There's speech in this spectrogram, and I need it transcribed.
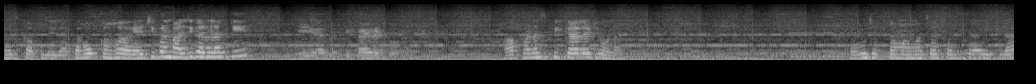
बरोबर कापलेला आता हो कह याची पण भाजी करणार की? हे आता पिकायला ठेवणार. हा फणस पिकायला ठेवणार. बघू शकता मामाचा संचा इथला.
